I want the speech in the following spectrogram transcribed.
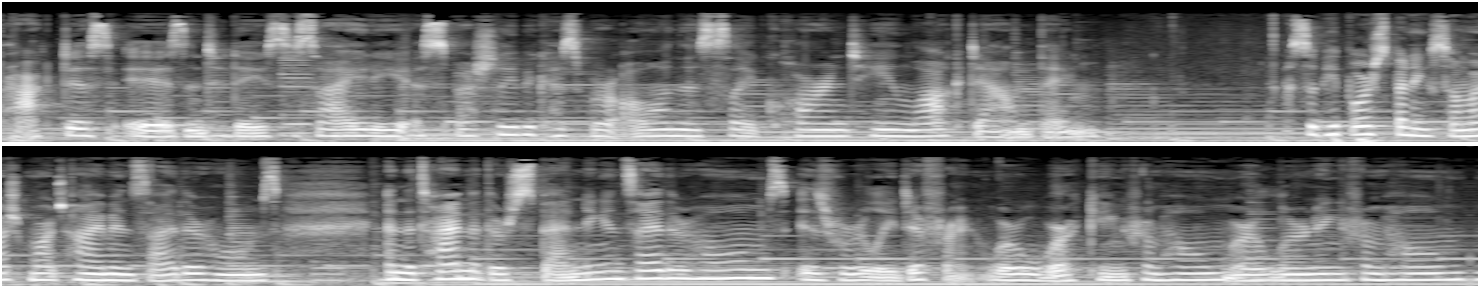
practice is in today's society, especially because we're all in this like quarantine lockdown thing. So people are spending so much more time inside their homes, and the time that they're spending inside their homes is really different. We're working from home, we're learning from home,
